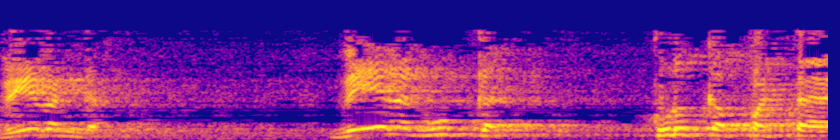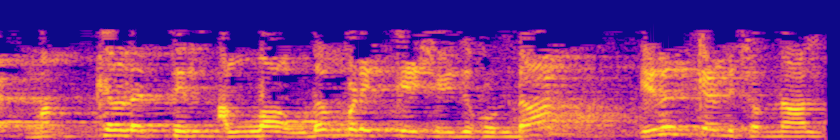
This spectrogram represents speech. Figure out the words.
வேதங்கள். வேத நூட்கள் கொடுக்கப்பட்ட மக்களிடத்தில் அல்லாஹ் உடன்படிக்கை செய்து கொண்டால் எதற்கு என்று சொன்னால்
